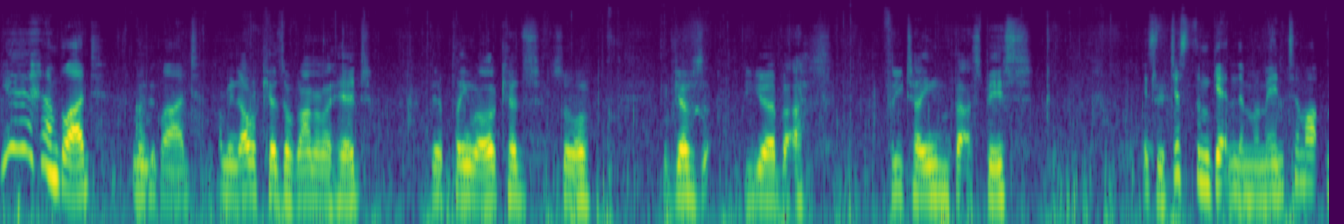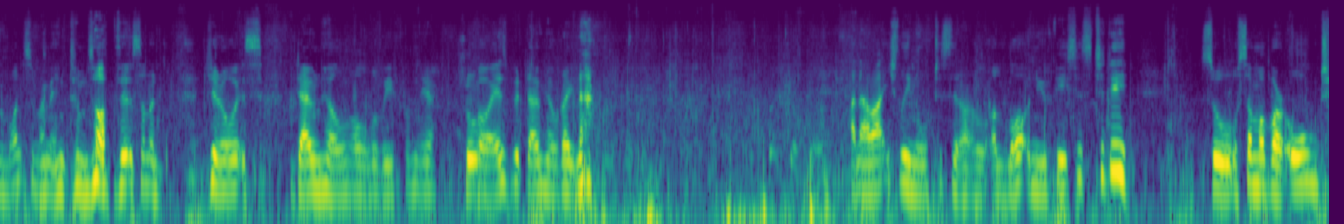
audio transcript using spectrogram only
Yeah, I'm glad. Well, I'm glad. I mean, our kids have gone on ahead. They're playing with other kids, so it gives you a bit of free time, bit of space. It's True. just them getting the momentum up, and once the momentum's up, it's on a, you know, it's downhill all the way from there. So Well, it is but downhill right now. And I've actually noticed there are a lot of new faces today. So some of our old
